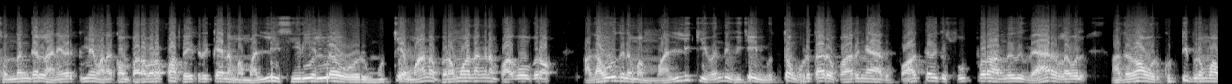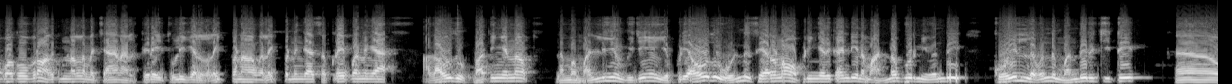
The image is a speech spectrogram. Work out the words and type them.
சொந்தங்கள் அனைவருக்குமே வணக்கம். பரபரப்பா போயிட்டு இருக்கேன் நம்ம மல்லி சீரியல்ல ஒரு முக்கியமான பிரமோதாங்க நம்ம பார்க்க போகிறோம் அதாவது நம்ம மல்லிக்கு வந்து விஜய் முத்தம் கொடுத்தாரு பாருங்க. அது பார்க்கறதுக்கு சூப்பரா இருந்தது. வேற லெவல் அதுதான் ஒரு குட்டி பிரமா பார்க்க போறோம். அதுக்கு முன்னால நம்ம சேனல் திரை துளிகள் லைக் பண்ணாதவங்க லைக் பண்ணுங்க சப்ஸ்கிரைப் பண்ணுங்க. அதாவது பாத்தீங்கன்னா நம்ம மல்லியும் விஜயும் எப்படியாவது ஒண்ணு சேரணும் அப்படிங்கறதுக்காண்டி நம்ம அன்னபூர்ணி வந்து கோயில்ல வந்து மந்திரிச்சிட்டு ஆஹ்,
